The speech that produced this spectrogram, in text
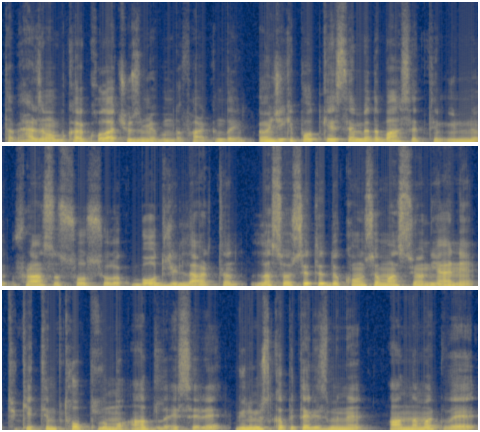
Tabi her zaman bu kadar kolay çözülmüyor bunun da farkındayım. Önceki podcastlerimde de bahsettiğim ünlü Fransız sosyolog Baudrillard'ın La Société de Consommation yani Tüketim Toplumu adlı eseri günümüz kapitalizmini anlamak ve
